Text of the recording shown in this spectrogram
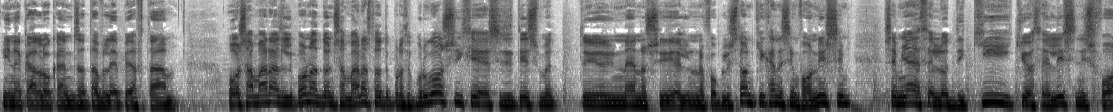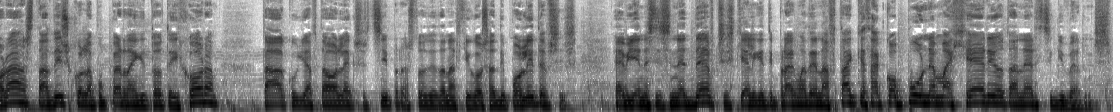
Είναι καλό κανείς να τα βλέπει αυτά. Ο Σαμαράς, λοιπόν, Αντώνης Σαμαράς, τότε πρωθυπουργός, είχε συζητήσει με την Ένωση Ελλήνων Εφοπλιστών και είχαν συμφωνήσει σε μια εθελοντική οικειοθελή συνεισφορά στα δύσκολα που πέρναγε τότε η χώρα. Τα άκουγε αυτά ο Αλέξης Τσίπρας, τότε ήταν αρχηγός αντιπολίτευσης. Έβγαινε στις συνεντεύξεις και έλεγε τι πράγματα είναι αυτά και θα κοπούνε μαχαίρι όταν έρθει στην κυβέρνηση.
